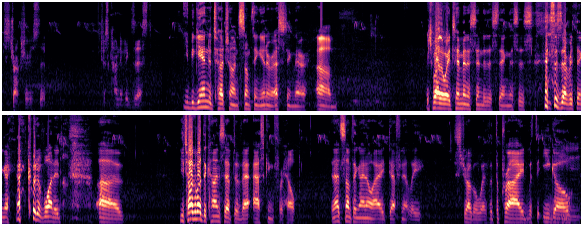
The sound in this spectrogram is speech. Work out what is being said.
structures that just kind of exist. You began to touch on something interesting there. Um, which, by the way, ten minutes into this thing, this is this is everything I, I could have wanted. Uh, you talk about the concept of asking for help, and that's something I know I definitely struggle with, with the pride, with the ego. Mm-hmm.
